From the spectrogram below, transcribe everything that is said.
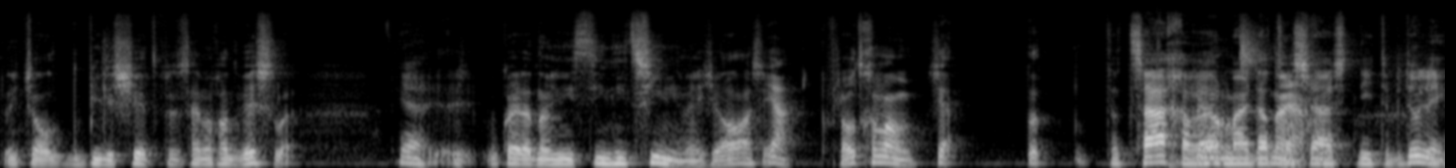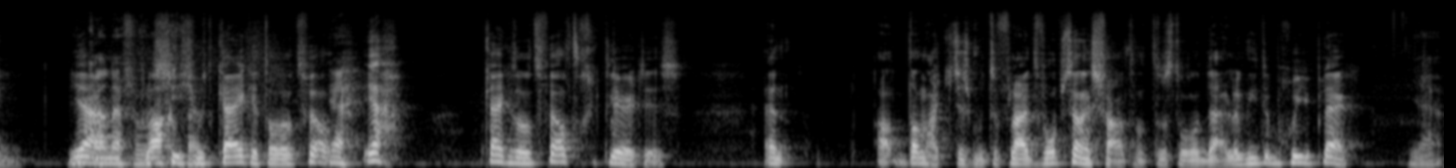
weet je wel, de biele shit. We zijn nog aan het wisselen. Ja. Hoe kan je dat nou niet, niet zien, weet je wel? Zei, ja, ik floot gewoon. Dus ja, dat, Dat zagen we, Ja, maar dat nou ja, was goed. juist niet de bedoeling. Je ja, kan even precies. wachten. Je moet kijken tot het veld... Ja. Ja. kijken tot het veld gekleurd is. En dan had je dus moeten fluiten voor opstellingsfout, want we stonden duidelijk niet op een goede plek. Ja,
